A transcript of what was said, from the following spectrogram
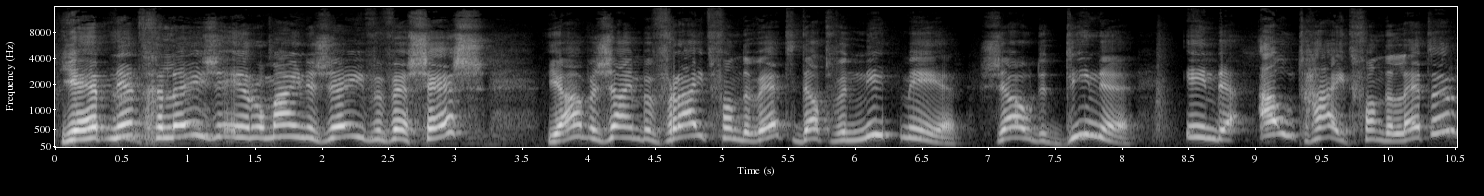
Je hebt net gelezen in Romeinen 7, vers 6. Ja, we zijn bevrijd van de wet dat we niet meer zouden dienen in de oudheid van de letter.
